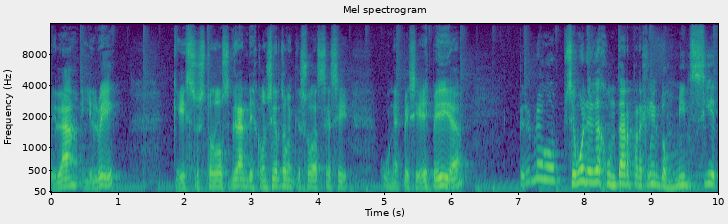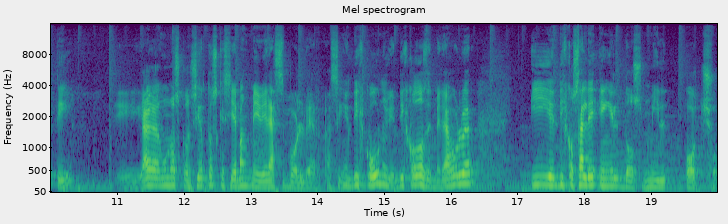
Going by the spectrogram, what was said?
el A y el B, que es estos dos grandes conciertos en el que Soda se hace una especie de despedida. Pero luego se vuelve a juntar para que en el 2007 hagan unos conciertos que se llaman Me Verás Volver. Hacen el disco 1 y el disco 2 de Me Verás Volver. Y el disco sale en el 2008.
